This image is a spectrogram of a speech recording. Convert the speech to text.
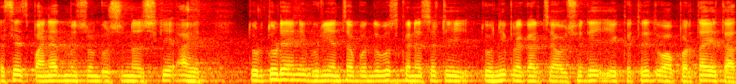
तसेच पाण्यात मिसळून बुरशीनाशके आहेत. तुडतुडे आणि भुरी यांचा बंदोबस्त करण्यासाठी दोन्ही प्रकारची औषधे एकत्रित वापरता येतात.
